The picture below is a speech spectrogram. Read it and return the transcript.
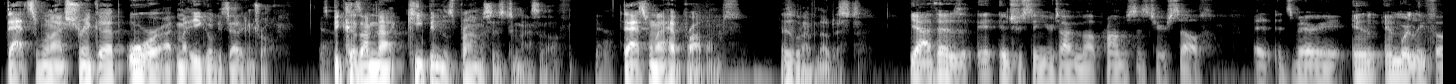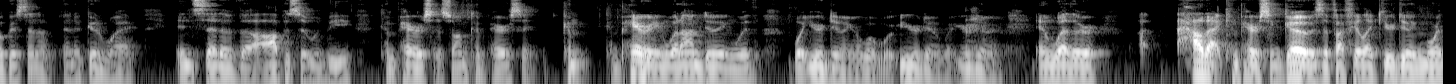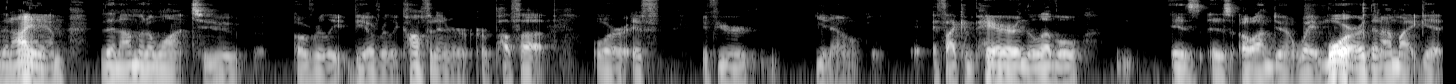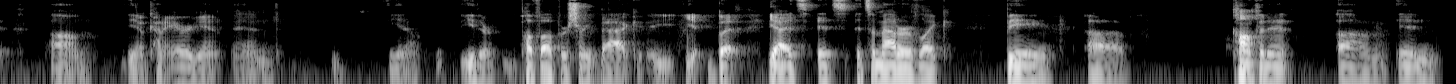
that's when I shrink up or I- my ego gets out of control. It's because I'm not keeping those promises to myself. Yeah. That's when I have problems, is what I've noticed. Yeah, I thought it was interesting. You're talking about promises to yourself. It, it's very in, inwardly focused in a in a good way. Instead of the opposite would be comparison. So I'm comparison com, comparing what I'm doing with what you're doing, or what, what you're doing, what you're doing, and whether uh, how that comparison goes. If I feel like you're doing more than I am, then I'm going to want to overly be overly confident or, or puff up. Or if if you're you know if I compare and the level is is oh I'm doing way more, then I might get um, you know kind of arrogant and you know either puff up or shrink back. But yeah, it's it's it's a matter of like being uh, confident um, in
